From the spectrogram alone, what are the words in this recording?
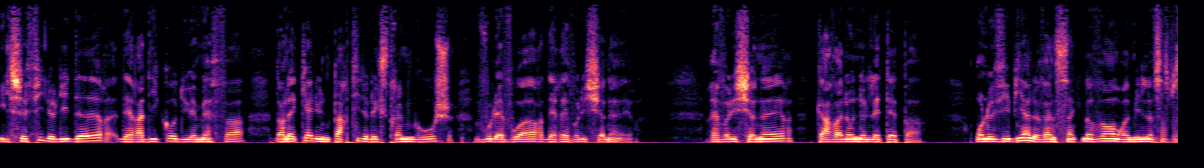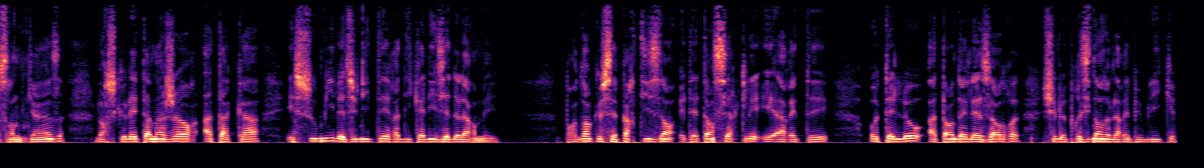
Il se fit le leader des radicaux du MFA, dans lesquels une partie de l'extrême gauche voulait voir des révolutionnaires. Révolutionnaire, Carvalho ne l'était pas. On le vit bien le 25 novembre 1975, lorsque l'état-major attaqua et soumit les unités radicalisées de l'armée. Pendant que ses partisans étaient encerclés et arrêtés, Othello attendait les ordres chez le président de la République,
